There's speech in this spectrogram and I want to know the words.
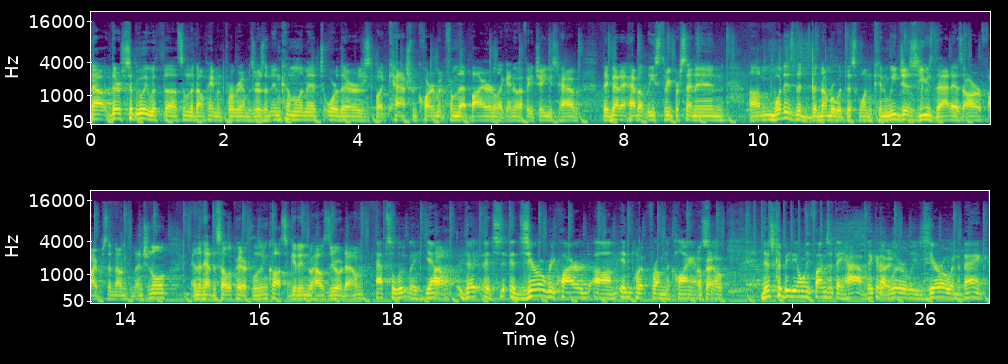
Now, there's typically with uh, some of the down payment programs, there's an income limit or there's but cash requirement from that buyer. Like I know FHA used to have, they've got to have at least 3% in. Um, what is the, the number with this one? Can we just use that as our 5% down conventional and then have the seller pay our closing costs to get into a house zero down? Absolutely, yeah. Wow. It's, it's zero required um, input from the client. Okay. So this could be the only funds that they have. They could have right. literally zero in the bank.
